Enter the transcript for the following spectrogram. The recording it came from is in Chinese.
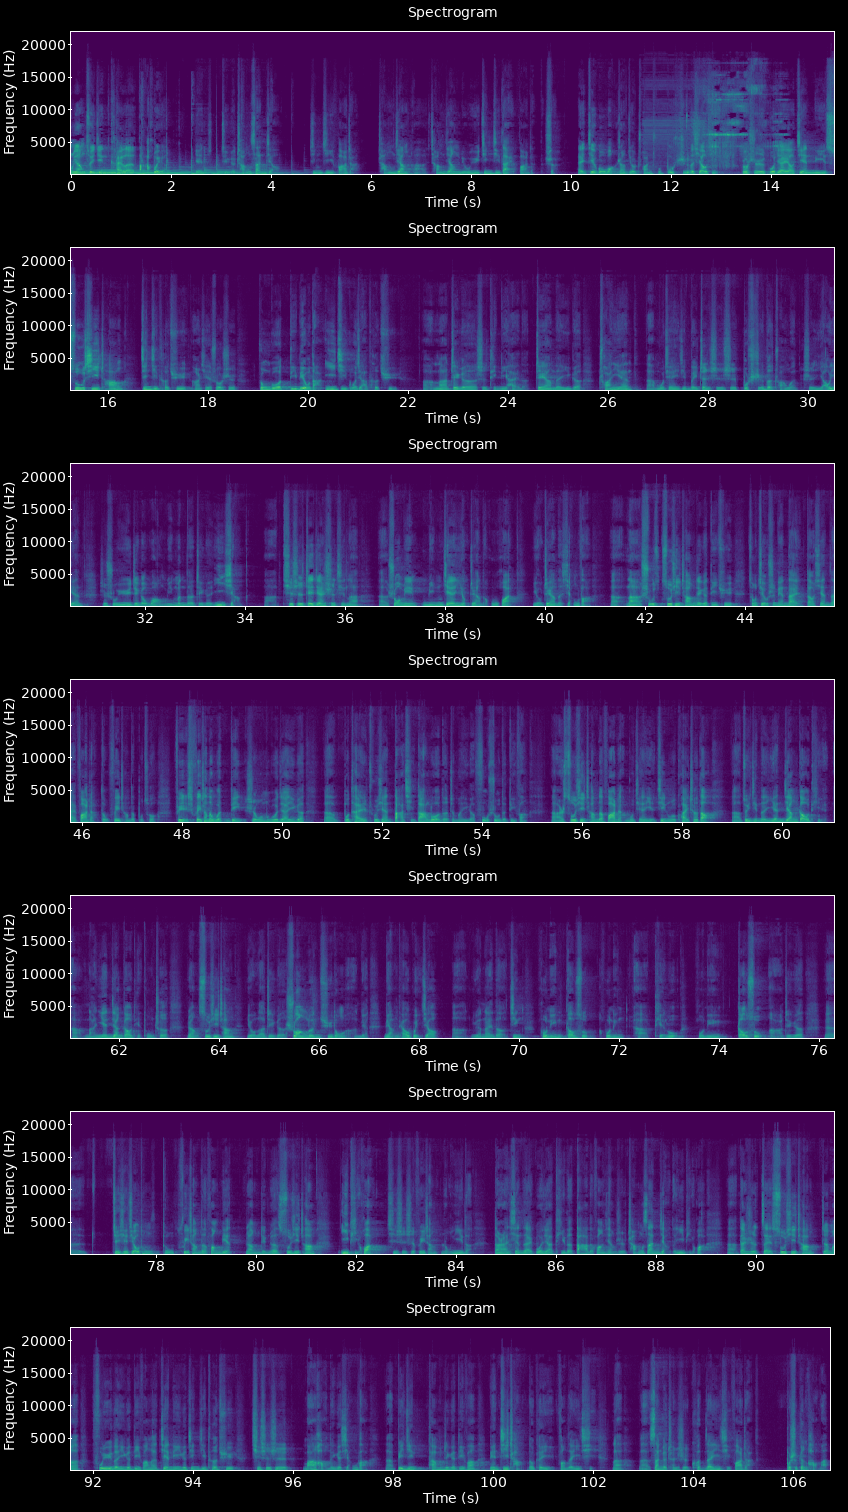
中央最近开了大会啊，建这个长三角经济发展、长江啊长江流域经济带发展的事儿。哎，结果网上就传出不实的消息，说是国家要建立苏锡常经济特区，而且说是中国第六大一级国家特区。啊，那这个是挺厉害的，这样的一个传言啊，目前已经被证实是不实的传闻，是谣言，是属于这个网民们的这个臆想啊。其实这件事情呢，呃，说明民间有这样的呼唤，有这样的想法啊。那苏苏锡常这个地区，从九十年代到现在发展都非常的不错，非非常的稳定，是我们国家一个。呃，不太出现大起大落的这么一个富庶的地方，啊，而苏锡常的发展目前也进入了快车道，啊，最近的沿江高铁啊，南沿江高铁通车，让苏锡常有了这个双轮驱动了两两条轨交啊，原来的京沪宁高速、沪宁啊铁路、沪宁高速啊，这个呃这些交通都非常的方便。让整个苏锡常一体化其实是非常容易的。当然，现在国家提的大的方向是长三角的一体化啊，但是在苏锡常这么富裕的一个地方呢，建立一个经济特区，其实是蛮好的一个想法啊。毕竟他们这个地方连机场都可以放在一起，那呃三个城市捆在一起发展，不是更好吗？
